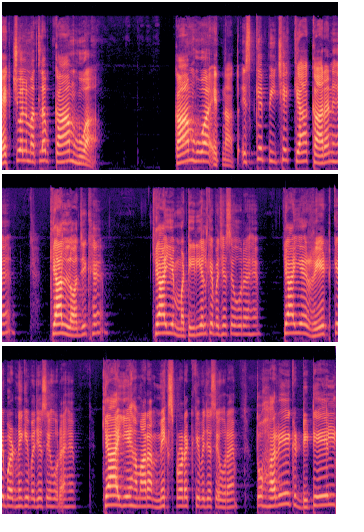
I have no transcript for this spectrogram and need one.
एक्चुअल मतलब काम हुआ। काम हुआ इतना। तो इसके पीछे क्या कारण है? क्या लॉजिक है? क्या ये मटेरियल के वजह से हो रहे हैं? क्या ये रेट के बढ़ने की वजह से हो रहे हैं? क्या ये हमारा मिक्स प्रोडक्ट की वजह से हो रहा है? तो हर एक डिटेल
